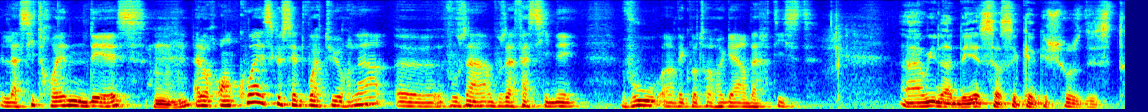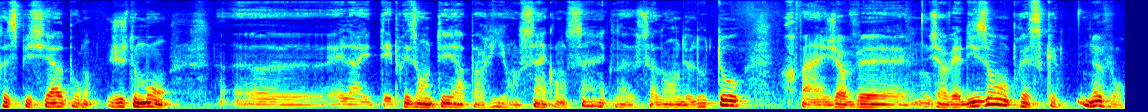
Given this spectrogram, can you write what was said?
la Citroën DS. Mhm. Alors en quoi est-ce que cette voiture-là euh, vous, a, vous a fasciné, vous, avec votre regard d'artiste? Ah oui, la DS, ça c'est quelque chose de très spécial. Bon, justement, euh, elle a été présentée à Paris en 55, le salon de l'auto. Enfin, j'avais 10 ans, presque 9 ans.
